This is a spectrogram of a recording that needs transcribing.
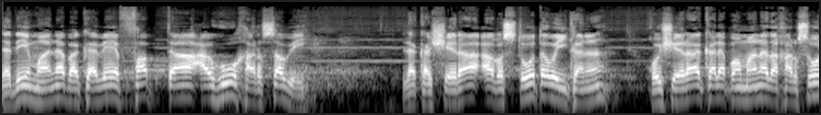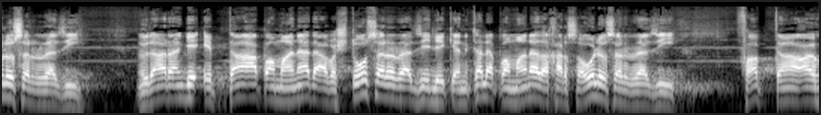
د دې معنا به کوی فبتعه خرڅوي لکه شرا اغستو ته وایي که نه خو شرا کله په معنا د خرڅولو سره راځي نو دا رنګ ابتاع په معنا د اغشتو سره راځي لیکن کله په معنا د خرڅولو سره راځي فبتعه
